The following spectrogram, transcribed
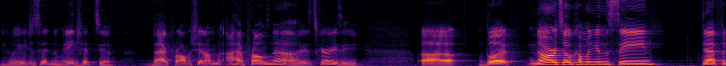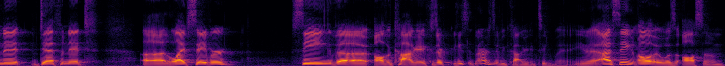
You know, age is hitting him. Age hits you. Back problem shit. I'm, I have problems now. It's crazy. Uh, but Naruto coming in the scene, definite, definite uh, lifesaver. Seeing the all the Kage because he's Naruto's gonna be Kage too, man. You know, I seeing all of it was awesome.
